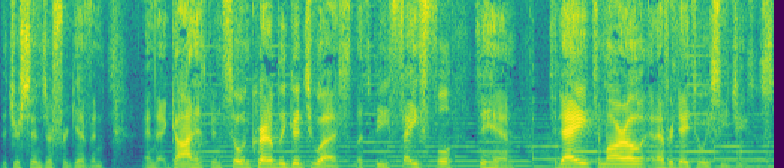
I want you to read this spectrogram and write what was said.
that your sins are forgiven and that God has been so incredibly good to us. Let's be faithful to him today, tomorrow, and every day till we see Jesus.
